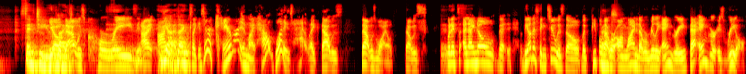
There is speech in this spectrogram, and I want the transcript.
sent to you, yo, like, that was crazy. I, I yeah, I like, was like, is there a camera in my house? What is that? like that was that was wild. That was. But it's and I know that the other thing too is though like people that were online that were really angry. That anger is real.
